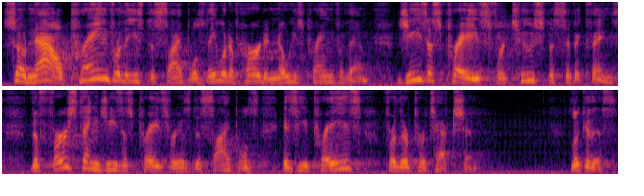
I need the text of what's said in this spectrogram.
So now, praying for these disciples, they would have heard and know he's praying for them. Jesus prays for two specific things. The first thing Jesus prays for his disciples is he prays for their protection. Look at this.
